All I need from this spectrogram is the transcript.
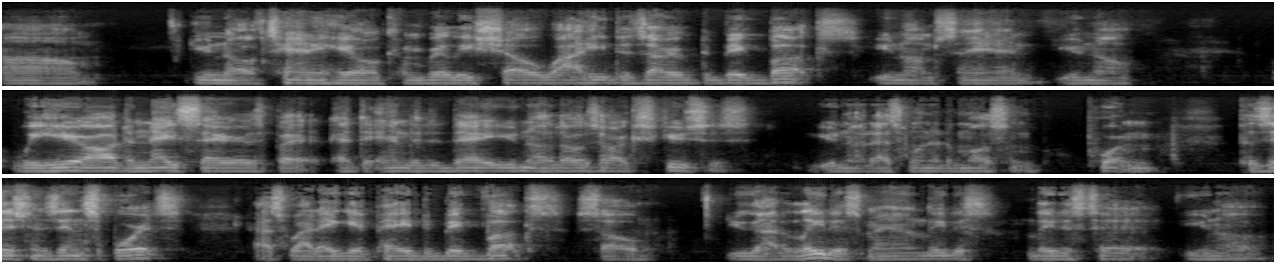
Um, you know, if Tannehill can really show why he deserved the big bucks. You know what I'm saying? You know, we hear all the naysayers, but at the end of the day, you know, those are excuses. You know, that's one of the most important positions in sports. That's why they get paid the big bucks. So you got to lead us, man. Lead us, lead us to, you know,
